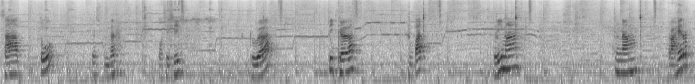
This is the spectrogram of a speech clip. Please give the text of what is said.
Satu, oke sebentar, posisi. Dua, tiga, empat, lima, enam, terakhir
